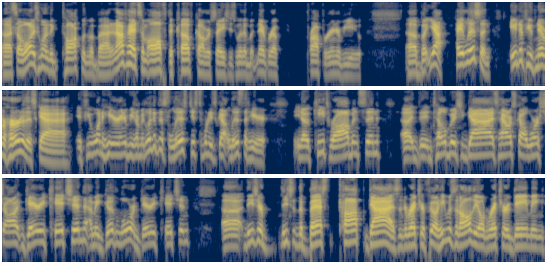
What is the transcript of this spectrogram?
Uh, so I've always wanted to talk with him about it. And I've had some off the cuff conversations with him, but never a proper interview. Uh, but yeah, hey, listen, even if you've never heard of this guy, if you want to hear interviews, I mean, look at this list, just what he's got listed here. You know, Keith Robinson, uh, the television guys, Howard Scott Warshaw, Garry Kitchen. I mean, good lord, Garry Kitchen. Uh, these are these are the best top guys in the retro field. He was at all the old retro gaming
